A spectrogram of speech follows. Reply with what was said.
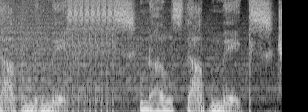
Non-stop mix. Mix.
